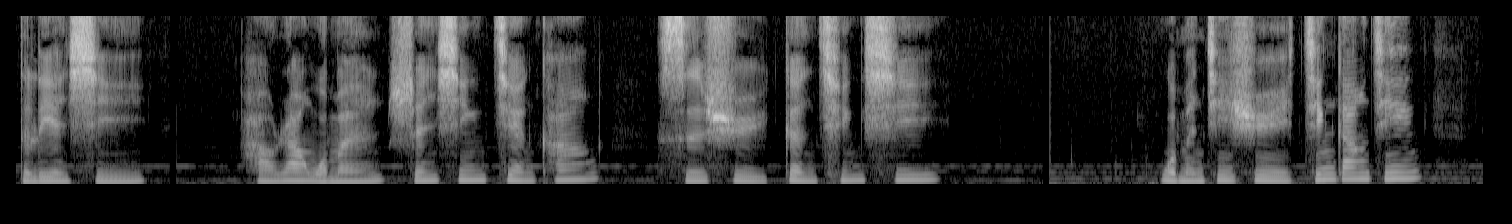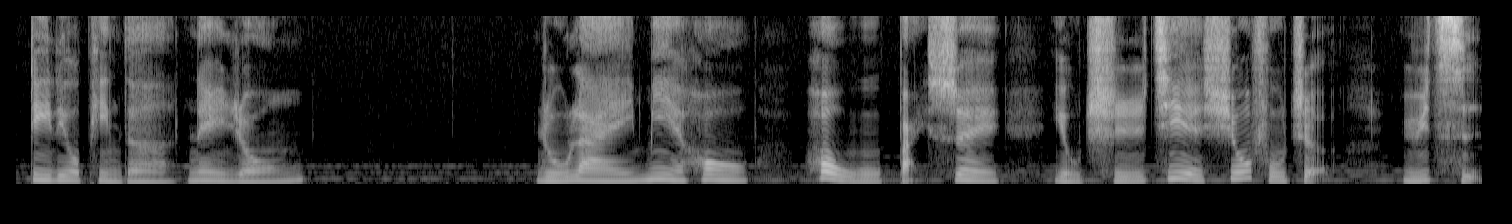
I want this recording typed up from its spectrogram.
的练习。好让我们身心健康，思绪更清晰。我们继续《金刚经》第六品的内容。如来灭后，后五百岁，有持戒修福者，于此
